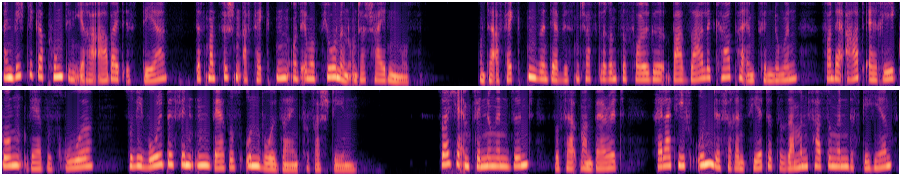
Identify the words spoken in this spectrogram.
Ein wichtiger Punkt in ihrer Arbeit ist der, dass man zwischen Affekten und Emotionen unterscheiden muss. Unter Affekten sind der Wissenschaftlerin zufolge basale Körperempfindungen von der Art Erregung versus Ruhe sowie Wohlbefinden versus Unwohlsein zu verstehen. Solche Empfindungen sind, so Feldman Barrett, relativ undifferenzierte Zusammenfassungen des Gehirns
